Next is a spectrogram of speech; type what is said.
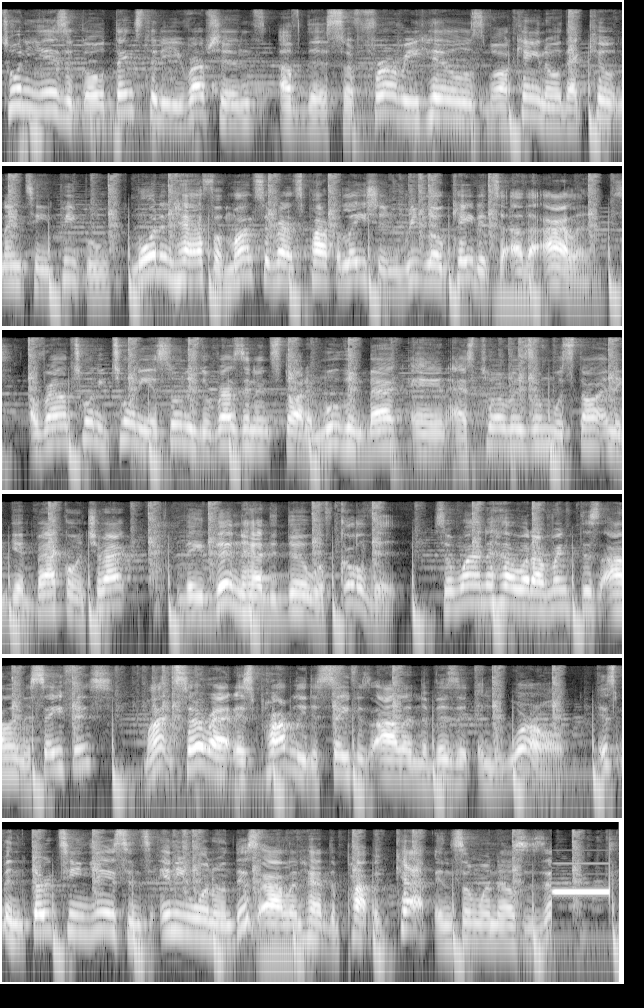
20 years ago, thanks to the eruptions of the Soufriere Hills volcano that killed 19 people, more than half of Montserrat's population relocated to other islands. Around 2020, as soon as the residents started moving back and as tourism was starting to get back on track, they then had to deal with COVID. So why in the hell would I rank this island the safest? Montserrat is probably the safest island to visit in the world. It's been 13 years since anyone on this island had to pop a cap in someone else's ass.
